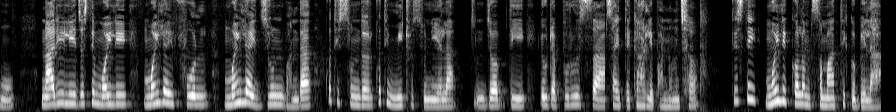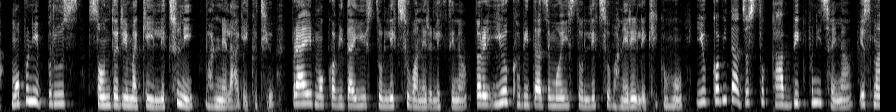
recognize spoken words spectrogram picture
हुँ। नारीले जस्तै मैले मैलाई फुल मैलाई जुन भन्दा कति सुन्दर कति मिठो सुनिएला जति एउटा पुरुष साहित्यकारले भन्नुहुन्छ। त्यस्तै मैले कलम समातेको बेला म पनि पुरुष सौन्दर्यमा केही लेख्छु नि भन्ने लागेको थियो। प्राय म कविता यस्तो लेख्छु भनेर लेख्दिनँ तर यो कविता चाहिँ म यस्तो लेख्छु भनेरै लेखेको हुँ। यो कविता जस्तो काव्यिक पनि छैन। यसमा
